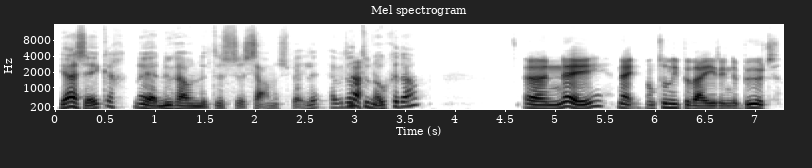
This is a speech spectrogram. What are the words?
Ja, zeker. Nou ja, nu gaan we het dus samen spelen. Hebben we dat Ja. toen ook gedaan? Nee, nee, want toen liepen wij hier in de buurt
